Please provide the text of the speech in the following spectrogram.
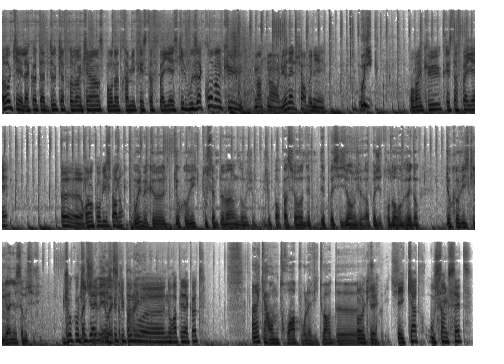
Ok, la cote à 2,95 pour notre ami Christophe Payet. Est-ce qu'il vous a convaincu maintenant Lionel Charbonnier? Oui. Convaincu Christophe Payet? Euh, Roland Courbis, pardon. Oui, mais que Djokovic, tout simplement, donc je ne pars pas sur des, des précisions. Je- après, j'ai trop de regrets. Donc, Djokovic qui gagne, ça me suffit. Djoko qui gagne, est-ce ouais, que tu peux paraît nous, euh, nous rappeler la cote 1,43 pour la victoire de Ok. Djokovic. Et 4 ou 5-7,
